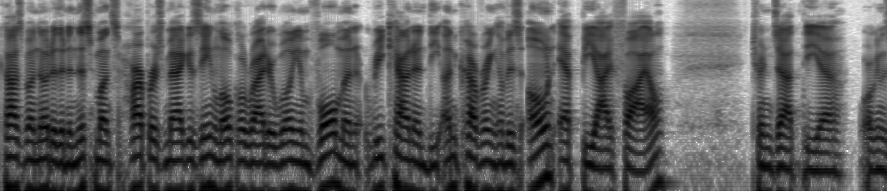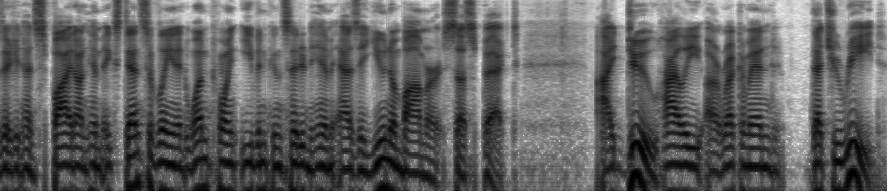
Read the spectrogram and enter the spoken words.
Cosmo noted that in this month's Harper's Magazine, local writer William Vollmann recounted the uncovering of his own FBI file. Turns out the uh, organization had spied on him extensively and at one point even considered him as a Unabomber suspect. I do highly uh, recommend that you read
